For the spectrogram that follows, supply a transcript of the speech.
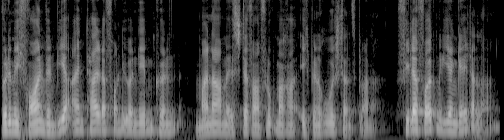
Würde mich freuen, wenn wir einen Teil davon übernehmen können. Mein Name ist Stefan Flugmacher, ich bin Ruhestandsplaner. Viel Erfolg mit Ihren Geldanlagen.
